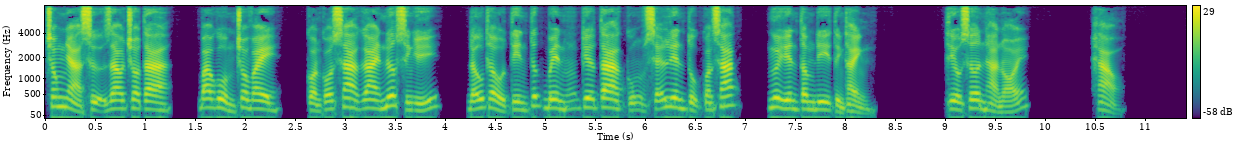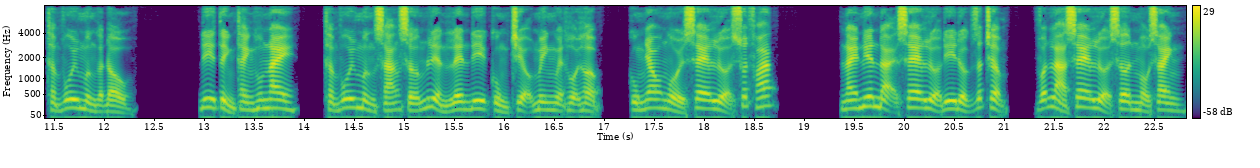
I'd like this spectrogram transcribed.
Trong nhà sự giao cho ta, bao gồm cho vay, còn có xa gai nước sinh ý, đấu thầu tin tức bên kia ta cũng sẽ liên tục quan sát, ngươi yên tâm đi tỉnh thành. Tiêu Sơn Hà nói. Hảo. Thầm vui mừng gật đầu. Đi tỉnh thành hôm nay, thầm vui mừng sáng sớm liền lên đi cùng Triệu Minh Nguyệt hội hợp, cùng nhau ngồi xe lửa xuất phát. Này niên đại xe lửa đi được rất chậm, vẫn là xe lửa sơn màu xanh,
